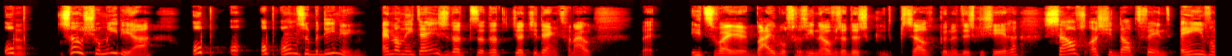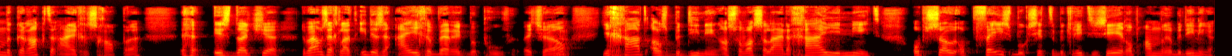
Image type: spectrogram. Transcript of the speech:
op social media, op, op, op onze bediening. En dan niet eens dat, dat, dat je denkt van nou, iets waar je bijbels gezien over zou dus zelf kunnen discussiëren. Zelfs als je dat vindt, een van de karaktereigenschappen is dat je, de Bijbel zegt laat ieder zijn eigen werk beproeven, weet je wel? Ja. Je gaat als bediening, als volwassen leider, ga je niet op, zo, op Facebook zitten bekritiseren op andere bedieningen.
